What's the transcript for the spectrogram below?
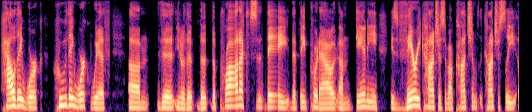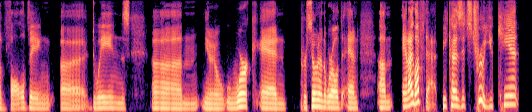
how they work who they work with um, the you know the the the products that they that they put out. Um, Dany is very conscious about conscious, consciously evolving uh, Dwayne's um, you know work and persona in the world and um, and i loved that because it's true you can't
